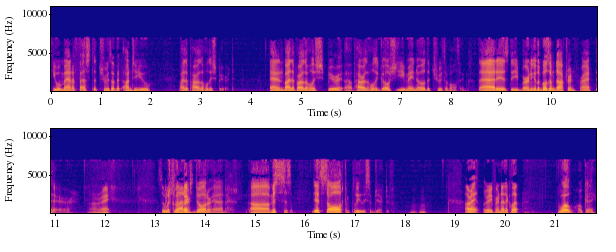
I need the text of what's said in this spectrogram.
he will manifest the truth of it unto you by the power of the Holy Spirit. And by the power of the Holy Spirit, uh, power of the Holy Ghost, ye may know the truth of all things. That is the burning of the bosom doctrine, right there. All right. So which which Glenn daughter had. Uh, mysticism. It's all completely subjective. Mm-hmm. All right, ready for another clip? Whoa. Okay.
